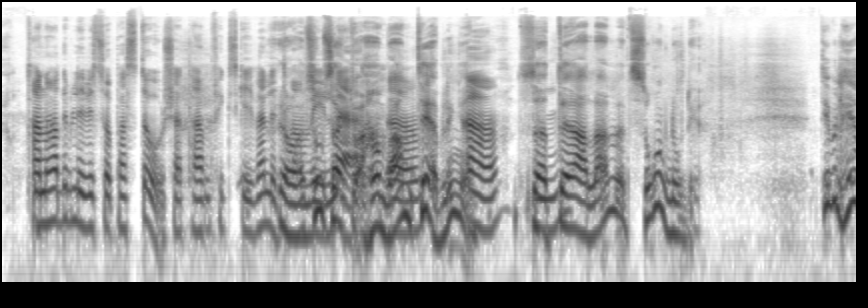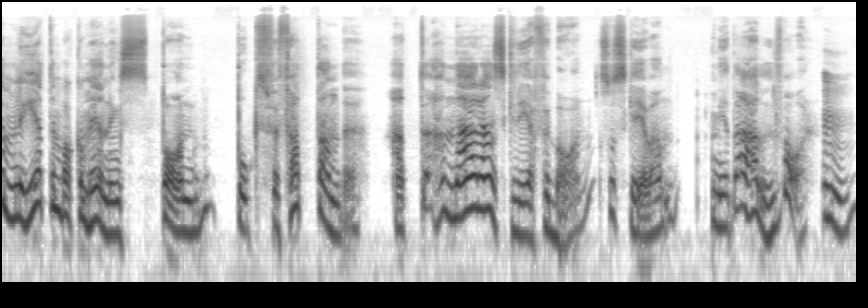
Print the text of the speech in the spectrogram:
jag inte. Han hade blivit så pass stor så att han fick skriva lite ja, vad han som ville. Sagt, han vann ja. tävlingen. Ja. Så att Mm. eh, alla såg nog det. Det är väl hemligheten bakom Hennings barnboksförfattande. Att när han skrev för barn så skrev han med allvar. Mm.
